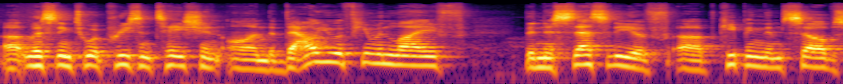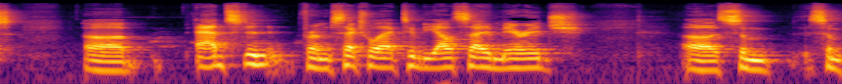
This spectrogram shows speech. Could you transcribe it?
uh, listening to a presentation on the value of human life, the necessity of, of keeping themselves uh, abstinent from sexual activity outside of marriage, uh, some some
